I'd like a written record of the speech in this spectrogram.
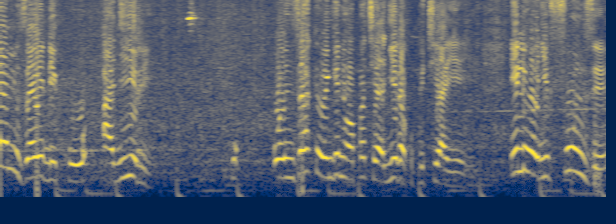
aim zaidi kuajiri ku- wenzake wengine wapate ajira kupitia yeye, ili wajifunze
